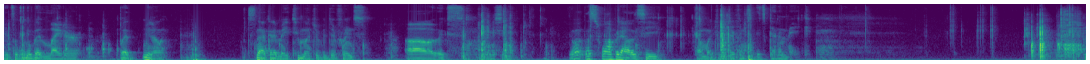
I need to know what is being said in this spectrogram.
It's a little bit lighter, but you know, it's not gonna make too much of a difference. Uh, let me see. You know let's swap it out and see how much of a difference it's gonna make. Eh,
